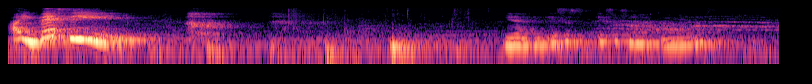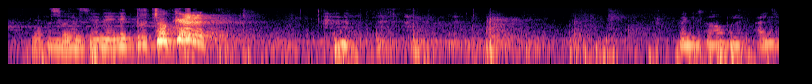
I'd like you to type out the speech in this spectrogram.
¡Ay, imbécil! Mira, esas, esas son las cámaras. No, estación electrochoque. Vení, vamos por la escalera.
